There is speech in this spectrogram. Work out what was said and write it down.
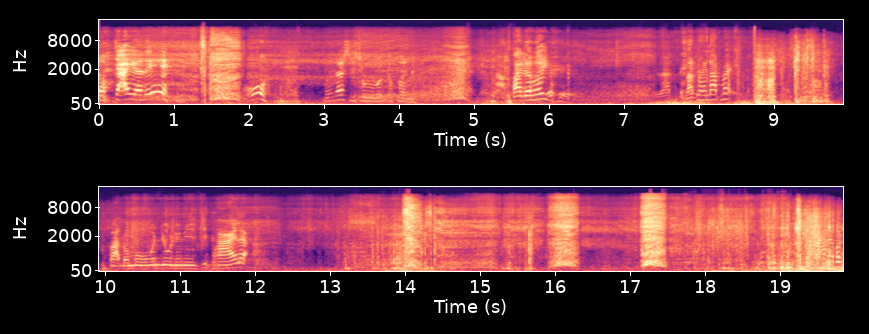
ตกใจอะดิโอ้มึงน่าสิชูมันกระเพิ่นเลยไปเด้อเฮ้ยรัดไว้รัดไว้ฟาดว่าหมูมันอยู่ในนี่จิบหายแล้ว มาแล้วบด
